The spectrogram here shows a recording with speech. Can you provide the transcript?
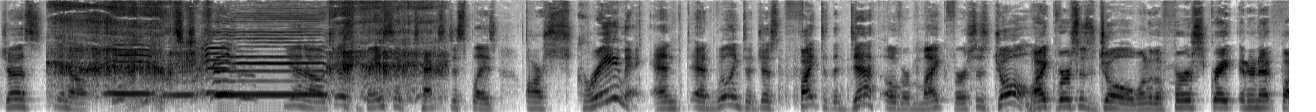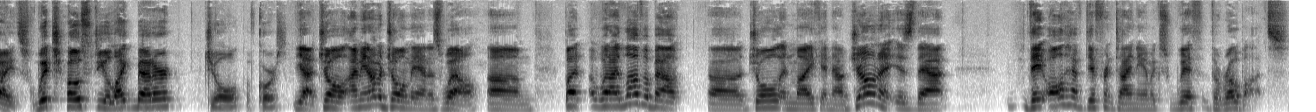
just, you know, you know, just basic text displays are screaming and, and willing to just fight to the death over Mike versus Joel. Mike versus Joel, one of the first great internet fights. Which host do you like better? Joel, of course. Yeah, Joel. I mean, I'm a Joel man as well. Um, but what I love about uh, Joel and Mike and now Jonah is that they all have different dynamics with the robots.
